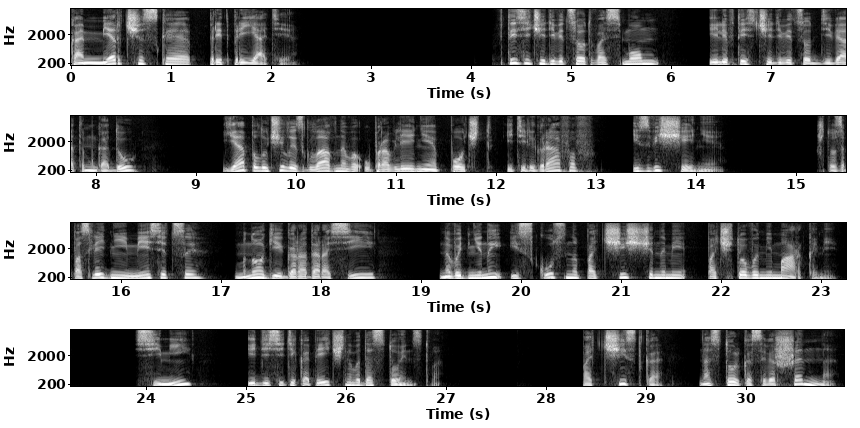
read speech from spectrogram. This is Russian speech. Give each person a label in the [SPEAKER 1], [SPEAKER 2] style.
[SPEAKER 1] Коммерческое предприятие. В 1908 или в 1909 году я получил из Главного управления почт и телеграфов извещение, что за последние месяцы многие города России наводнены искусно подчищенными почтовыми марками 7 и 10 копеечного достоинства. Подчистка – настолько совершенна,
